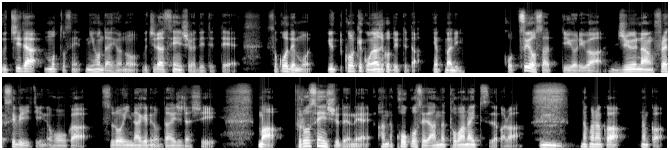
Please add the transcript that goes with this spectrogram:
内田元せん日本代表の内田選手が出てて、そこでも言っ、これ結構同じこと言ってた。やっぱりうん、こう強さっていうよりは柔軟、フレキシビリティの方がスローイン投げるの大事だし、まあ、プロ選手でね、あんな高校生であんな飛ばないって言ってたから、なかなか、なんか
